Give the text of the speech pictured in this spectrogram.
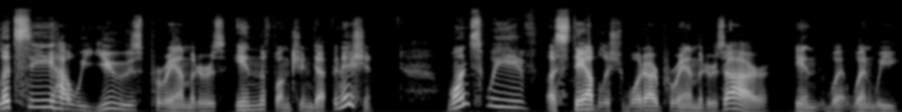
let's see how we use parameters in the function definition. Once we've established what our parameters are in when we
